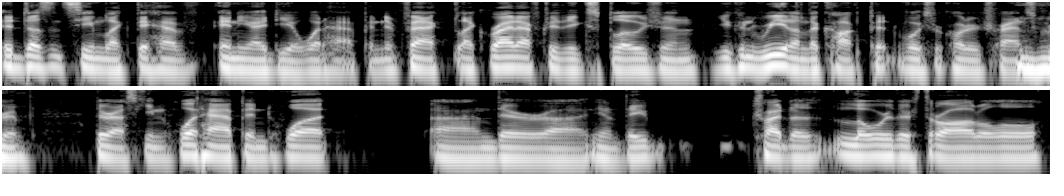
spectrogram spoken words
it doesn't seem like they have any idea what happened. In fact, like right after the explosion, you can read on the cockpit voice recorder transcript. They're asking what happened, what, uh, they're uh, you know they try to lower their throttle,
